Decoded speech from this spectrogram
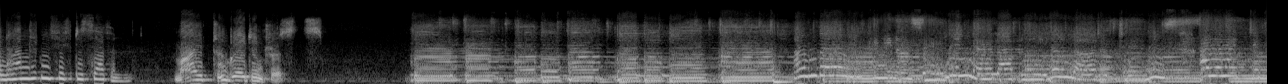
157. My two great interests. I'm very keen on sailing and I play a lot of tennis. I like to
